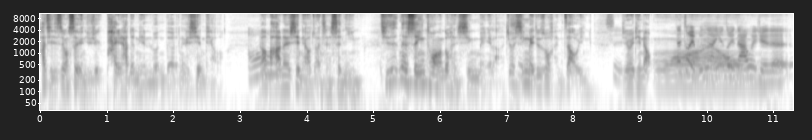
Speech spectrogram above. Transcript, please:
它其实是用摄影机去拍它的年轮的那个线条。然后把它那个线条转成声音，其实那个声音通常都很新美啦，就新美就是说很噪音，是，你会听到哇。但重点不是啊，因为重点大家会觉得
